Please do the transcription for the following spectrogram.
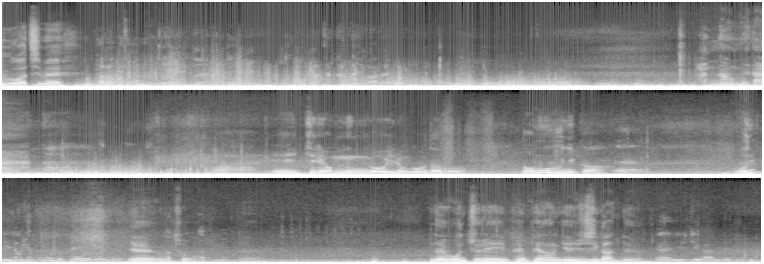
그거 아침에 바람 조금 어, 반짝하더니 많아요 안 나옵니다 안 나와 와 이게 입질이 없는 거 이런 거보다도 너무 부니까 예. 원, 이렇게 보면서 배우래. 예 그렇죠 예. 근데 원줄이 팽팽한 게 유지가 안 돼요 예, 유지가 안 되죠.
